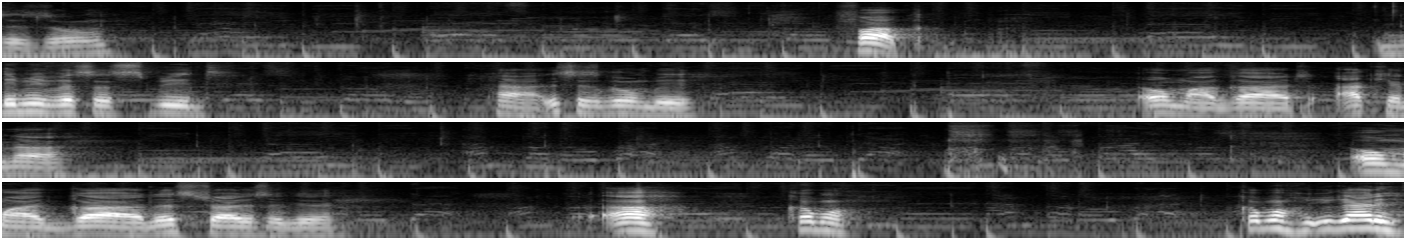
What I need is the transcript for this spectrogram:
There's a. Fuck. Demi versus Speed. Huh, this is gonna be. Oh my god, I cannot. oh my god, let's try this again. Ah, come on. Come on, you got it.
